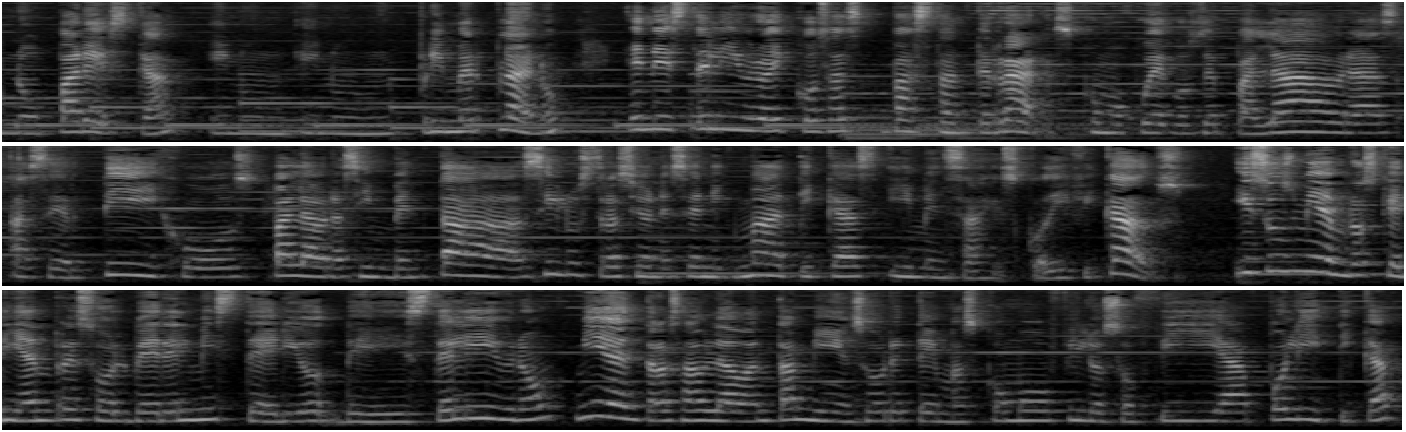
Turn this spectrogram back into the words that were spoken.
no parezca en un, en un primer plano, en este libro hay cosas bastante raras como juegos de palabras, acertijos, palabras inventadas, ilustraciones enigmáticas y mensajes codificados y sus miembros querían resolver el misterio de este libro mientras hablaban también sobre temas como filosofía, política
